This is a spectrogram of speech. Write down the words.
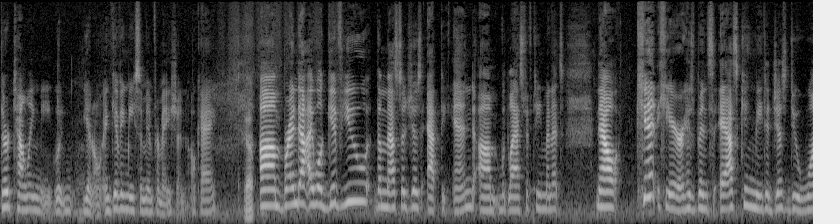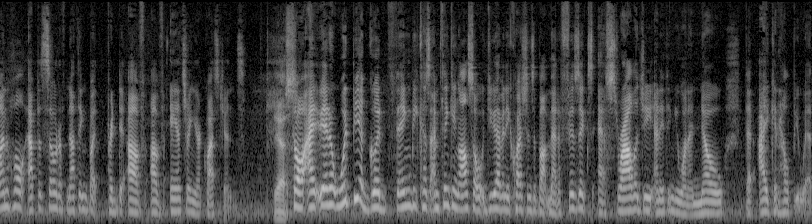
They're telling me, you know, and giving me some information. Okay. Yep. Um, Brenda, I will give you the messages at the end um, with last 15 minutes. Now, Kent here has been asking me to just do one whole episode of nothing but pred- of, of answering your questions. Yes. So I and it would be a good thing because I'm thinking also, do you have any questions about metaphysics, astrology, anything you want to know that I can help you with?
